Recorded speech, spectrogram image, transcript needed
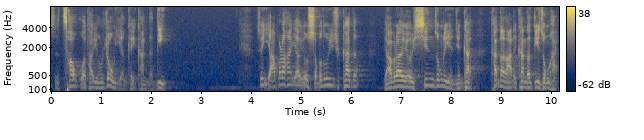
是超过他用肉眼可以看的地，所以亚伯拉罕要用什么东西去看的？亚伯拉罕用心中的眼睛看，看到哪里？看到地中海。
